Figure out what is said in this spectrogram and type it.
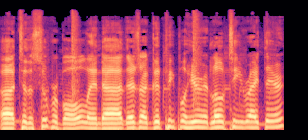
uh, to the Super Bowl. And uh, there's our good people here at Low T right there.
